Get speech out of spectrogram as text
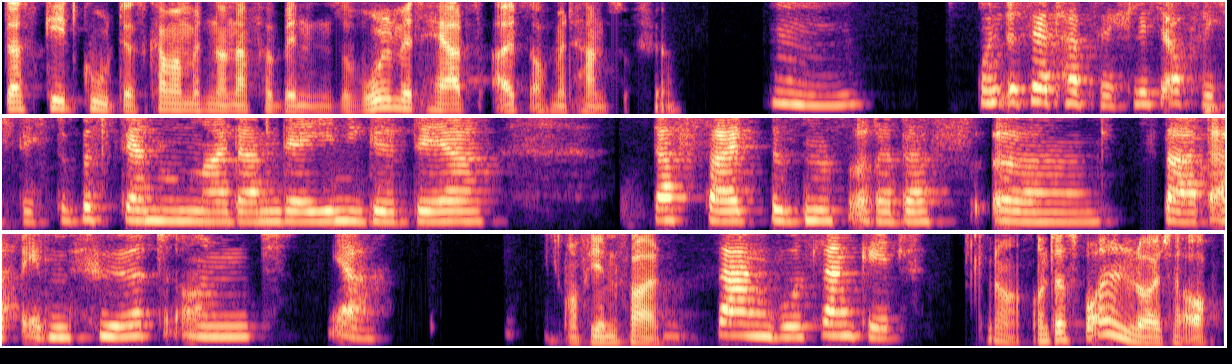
das geht gut, das kann man miteinander verbinden, sowohl mit Herz als auch mit Hand zu führen. Hm. Und ist ja tatsächlich auch wichtig. Du bist ja nun mal dann derjenige, der das Side-Business oder das äh, Startup eben führt und ja. Auf jeden Fall. Sagen, wo es lang geht. Genau. Und das wollen Leute auch.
